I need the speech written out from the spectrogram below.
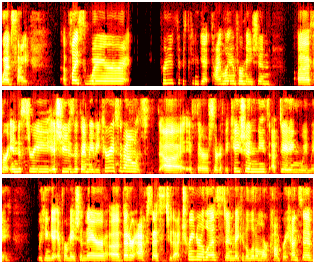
website, a place where producers can get timely information uh, for industry issues that they may be curious about. Uh, if their certification needs updating, we may we can get information there. Uh, better access to that trainer list and make it a little more comprehensive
